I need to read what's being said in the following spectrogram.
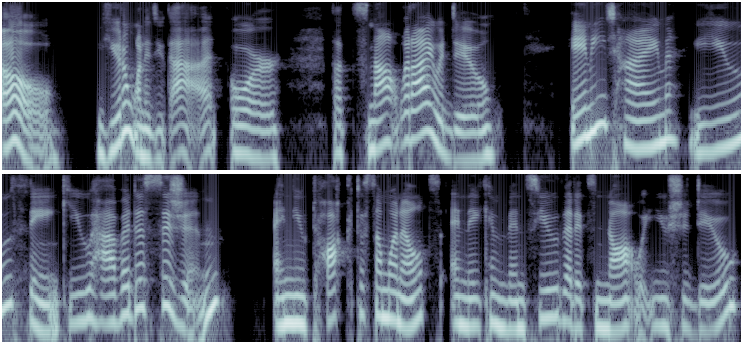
Oh, you don't want to do that, or that's not what I would do. Anytime you think you have a decision and you talk to someone else and they convince you that it's not what you should do,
